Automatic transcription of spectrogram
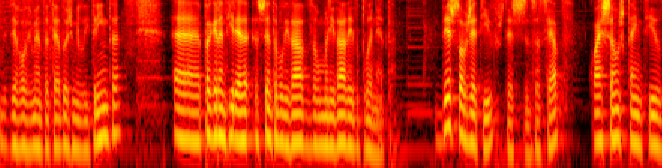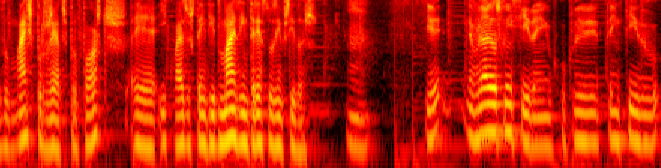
de desenvolvimento até 2030, uh, eh, para garantir a sustentabilidade da humanidade e do planeta. Destes objetivos, destes 17, quais são os que têm tido mais projetos propostos uh, e quais os que têm tido mais interesse dos investidores? Hum. E, na verdade, eles coincidem. O que tem tido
